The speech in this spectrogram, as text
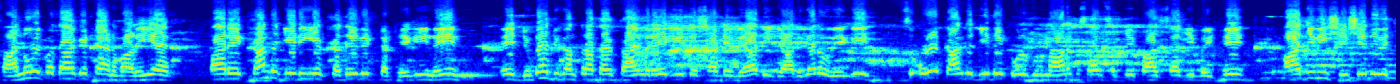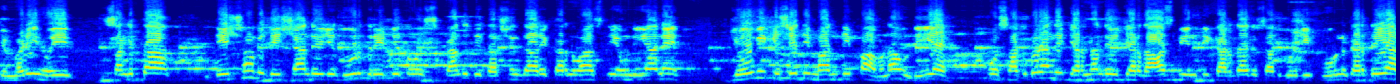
ਸਾਨੂੰ ਵੀ ਪਤਾ ਕਿ ਢਹਿਣ ਵਾਲੀ ਹੈ, ਪਰ ਇਹ ਕੰਧ ਜਿਹੜੀ ਹੈ ਕਦੇ ਵੀ ਟੱਟੇਗੀ ਨਹੀਂ। ਇਹ ਜੁਗਾ ਜੁਗੰਤਰਾ ਤੱਕ ਕਾਇਮ ਰਹੇਗੀ ਤੇ ਸਾਡੇ ਵਿਆਹ ਦੀ ਯਾਦਗਾਰ ਹੋਵੇਗੀ। ਸੋ ਉਹ ਕੰਧ ਜਿਹਦੇ ਕੋਲ ਗੁਰੂ ਨਾਨਕ ਸਾਹਿਬ ਸੱਚੇ ਪਾਤਸ਼ਾਹ ਜੀ ਬੈਠੇ, ਅੱਜ ਵੀ ਸ਼ੀਸ਼ੇ ਦੇ ਵਿੱਚ ਮੜੀ ਹੋਈ। ਸੰਗਤਾਂ ਦੇਸ਼ਾਂ ਵਿਦੇਸ਼ਾਂ ਦੇ ਵਿੱਚ ਦੂਰ ਦਰੇਡੇ ਤੋਂ ਇਸ ਕੰਧ ਦੇ ਦਰਸ਼ਨਦਾਰੇ ਕਰਨ ਵਾਸਤੇ ਆਉਂਦੀਆਂ ਨੇ। ਜੋ ਵੀ ਕਿਸੇ ਦੀ ਮਨ ਦੀ ਭਾਵਨਾ ਹੁੰਦੀ ਹੈ, ਉਹ ਸਤਿਗੁਰਾਂ ਦੇ ਚਰਨਾਂ ਦੇ ਵਿੱਚ ਅਰਦਾਸ ਬੇਨਤੀ ਕਰਦਾ ਹੈ ਤੇ ਸਤਿਗੁਰੂ ਜੀ ਪੂਰਨ ਕਰਦੇ ਆ।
